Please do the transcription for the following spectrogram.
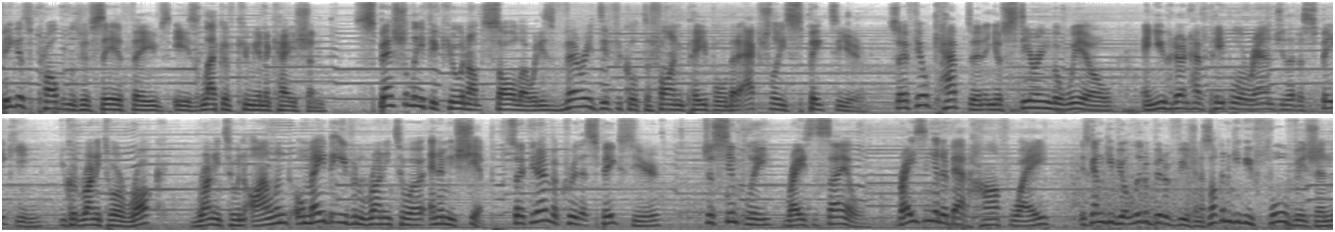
biggest problems with Sea of Thieves is lack of communication. Especially if you're queuing up solo, it is very difficult to find people that actually speak to you. So if you're captain and you're steering the wheel and you don't have people around you that are speaking, you could run into a rock, run into an island, or maybe even run into an enemy ship. So if you don't have a crew that speaks to you, just simply raise the sail. Raising it about halfway is going to give you a little bit of vision. It's not going to give you full vision,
